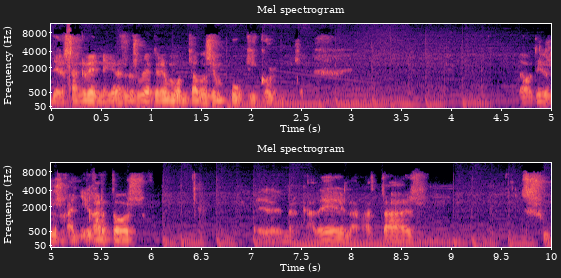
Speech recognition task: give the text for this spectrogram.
de la sangre negra, los voy a tener montados en Punkicornios. Luego tienes los galligartos, el mercader, las ratas, su-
